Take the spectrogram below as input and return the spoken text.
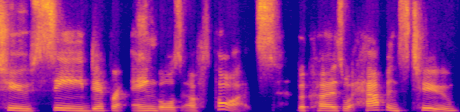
to see different angles of thoughts because what happens too,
